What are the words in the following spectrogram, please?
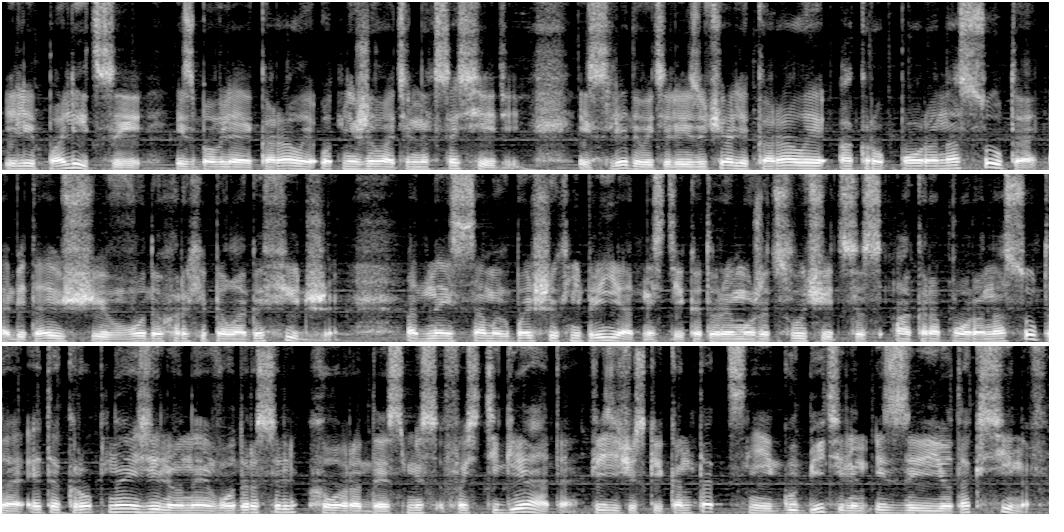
или полиции, избавляя кораллы от нежелательных соседей. Исследователи изучали кораллы Акропора насута, обитающие в водах архипелага Фиджи. Одна из самых больших неприятностей, которая может случиться с Акропора насута, это крупная зеленая водоросль Хлородесмис фастигиата стигиата. Физический контакт с ней губителен из-за ее токсинов.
